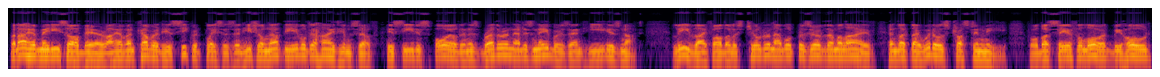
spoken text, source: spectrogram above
But I have made Esau bare, I have uncovered his secret places, and he shall not be able to hide himself. His seed is spoiled, and his brethren and his neighbors, and he is not. Leave thy fatherless children, I will preserve them alive, and let thy widows trust in me. For thus saith the Lord, Behold,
